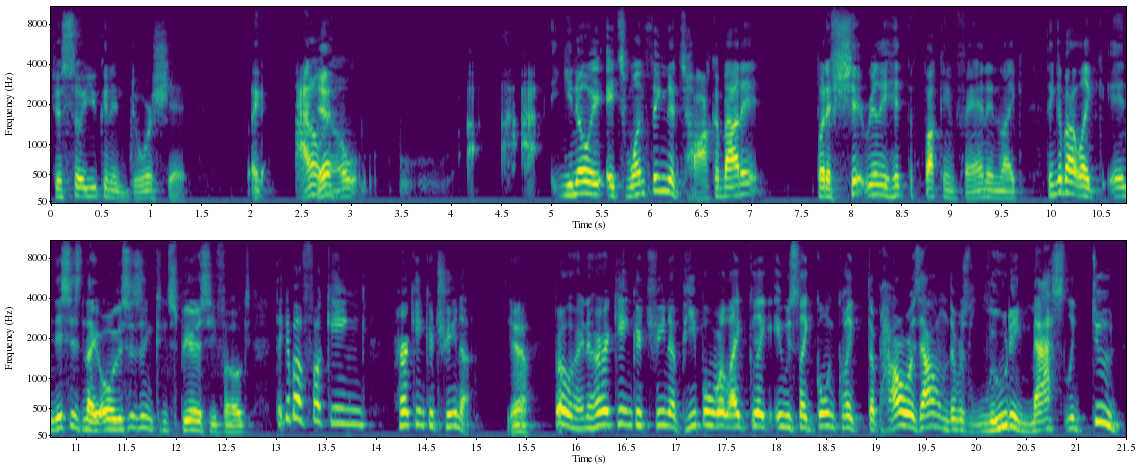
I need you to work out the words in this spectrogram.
just so you can endure shit. Like I don't Yeah. know, I, I, you know, it, it's one thing to talk about it, but if shit really hit the fucking fan and like think about like, and this is like, oh, this isn't conspiracy, folks. Think about fucking Hurricane Katrina. Yeah. Bro, in Hurricane Katrina, people were like, like it was like going like the power was out and there was looting, mass like, dude.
